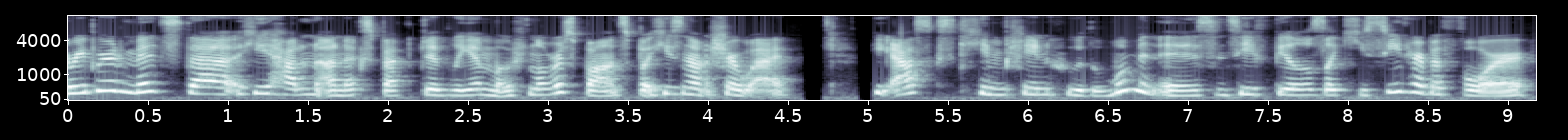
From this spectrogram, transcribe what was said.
Reaper admits that he had an unexpectedly emotional response, but he's not sure why. He asks Kim Shin who the woman is since he feels like he's seen her before,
